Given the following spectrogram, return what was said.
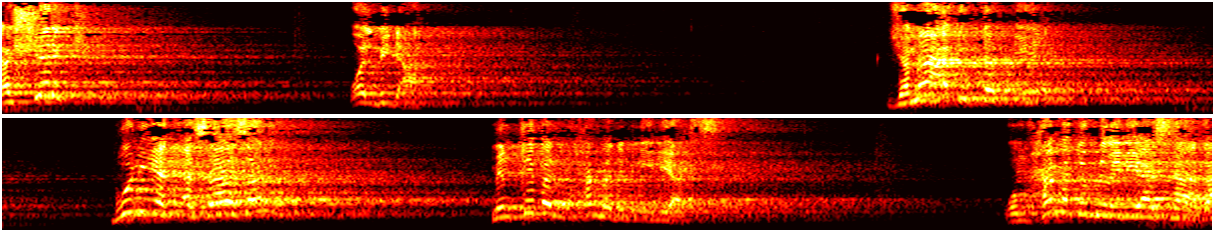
الشرك والبدعة. جماعة التبليغ بنيت أساسا من قبل محمد بن إلياس. ومحمد بن إلياس هذا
